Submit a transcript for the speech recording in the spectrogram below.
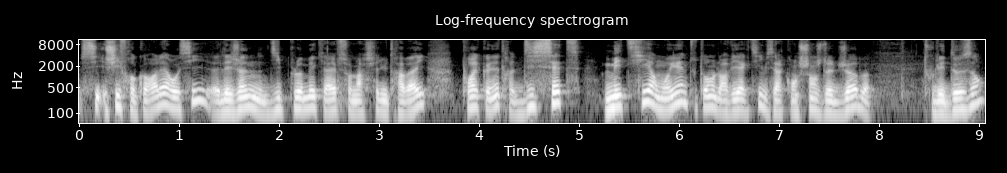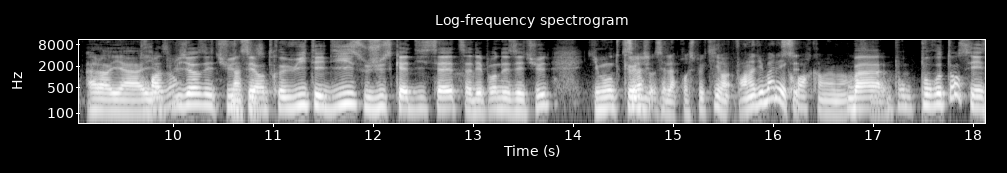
chiffre corollaire aussi, les jeunes diplômés qui arrivent sur le marché du travail pourraient connaître 17 métiers en moyenne tout au long de leur vie active. C'est-à-dire qu'on change de job tous les deux ans Alors, il y a, plusieurs études. C'est entre 8 et 10 ou jusqu'à 17, ça dépend des études, qui montrent que. C'est la, prospective. on a du mal à y croire quand même. Hein. Bah, pour, autant, c'est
